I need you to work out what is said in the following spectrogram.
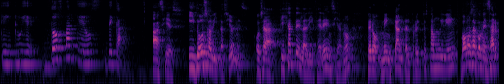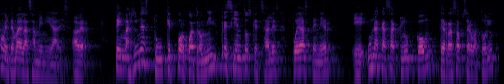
que incluye dos parqueos de carro. Así es. Y dos habitaciones. O sea, fíjate la diferencia, ¿no? Pero me encanta, el proyecto está muy bien. Vamos a comenzar con el tema de las amenidades. A ver, ¿te imaginas tú que por 4.300 quetzales puedas tener eh, una casa club con terraza observatorio?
